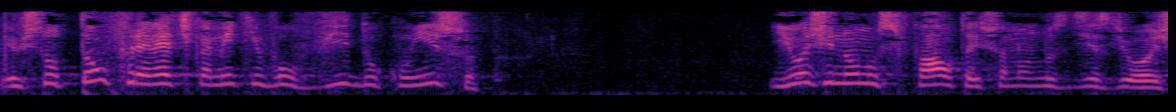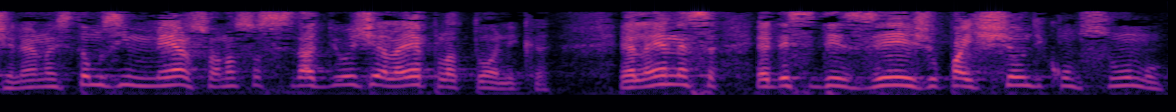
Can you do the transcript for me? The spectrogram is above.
eu estou tão freneticamente envolvido com isso. E hoje não nos falta isso nos dias de hoje, né? Nós estamos imersos, a nossa sociedade de hoje ela é platônica. Ela é, nessa, é desse desejo, paixão de consumo.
